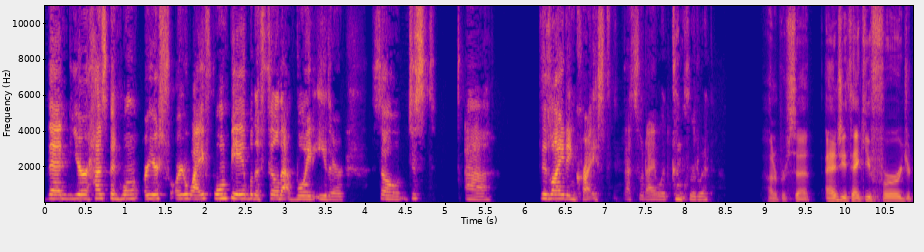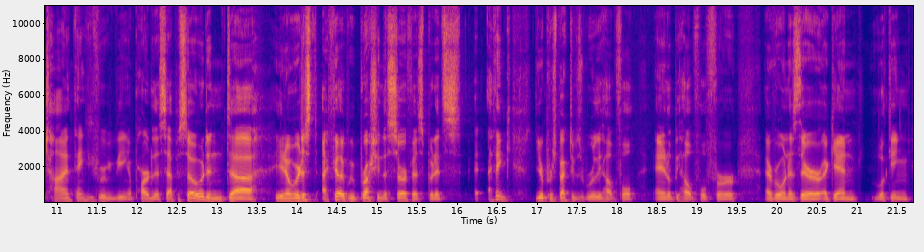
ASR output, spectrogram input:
then your husband won't or your or your wife won't be able to fill that void either. So just uh, delight in Christ. That's what I would conclude with. 100%. Angie, thank you for your time. Thank you for being a part of this episode. And, uh, you know, we're just, I feel like we're brushing the surface, but it's, I think your perspective is really helpful and it'll be helpful for everyone as they're, again, looking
